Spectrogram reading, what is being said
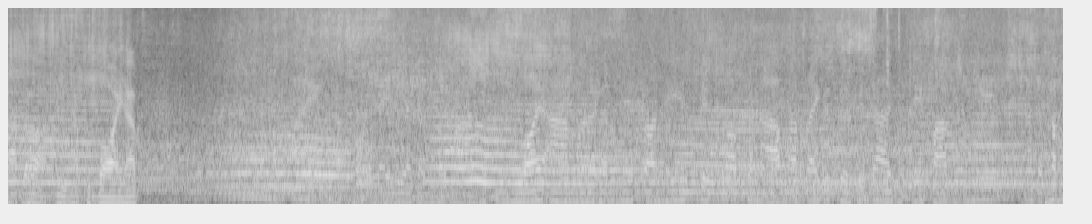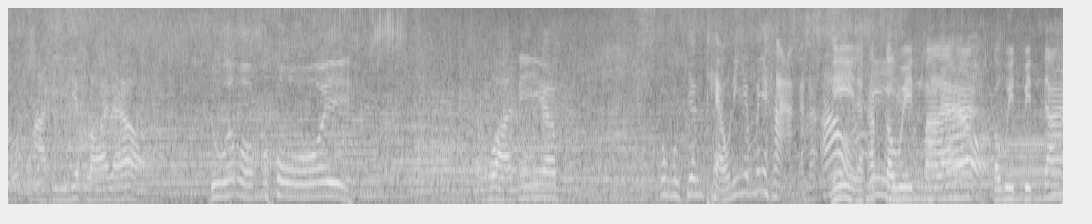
แล้วก็นี่ครับคุณบอยครับ อะไรก็เกิดขึ้นได้สเตฟานตรงนี้น่าจะทำรถมาดีเรียบร้อยแล้ว ดูครับผมโอ้โหยจังหวะนี้ครับโอ้โหยังแถวนี้ยังไม่ห่างกันนะอ้าวนี่แหละครับกวินมาแล้วฮะกวินบินได้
